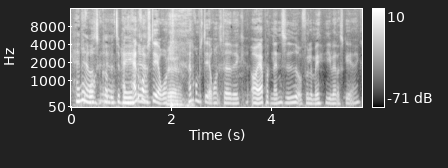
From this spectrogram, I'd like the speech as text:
Han er også kommet tilbage. han, han Ja. rumsterer rundt. Ja. Han rumsterer rundt stadigvæk, og er på den anden side og følger med i, hvad der sker. Ikke?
